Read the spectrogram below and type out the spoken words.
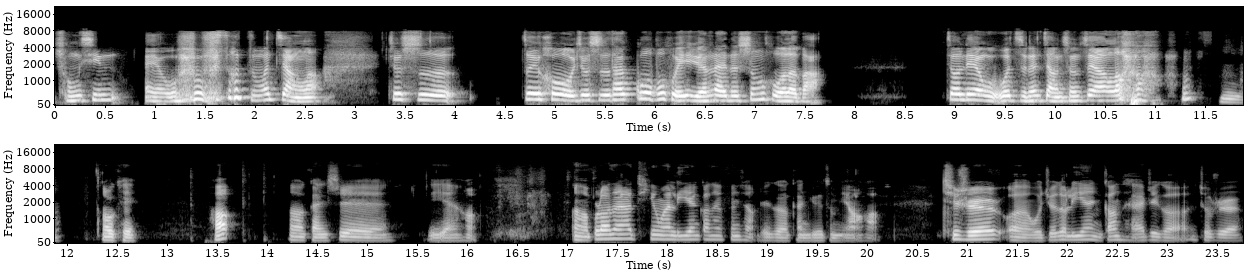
重新。哎呀，我 我不知道怎么讲了，就是最后就是他过不回原来的生活了吧？教练，我我只能讲成这样了。嗯，OK，好，啊，感谢李岩哈，啊，不知道大家听完李岩刚才分享这个感觉怎么样哈？其实，呃，我觉得李岩你刚才这个就是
